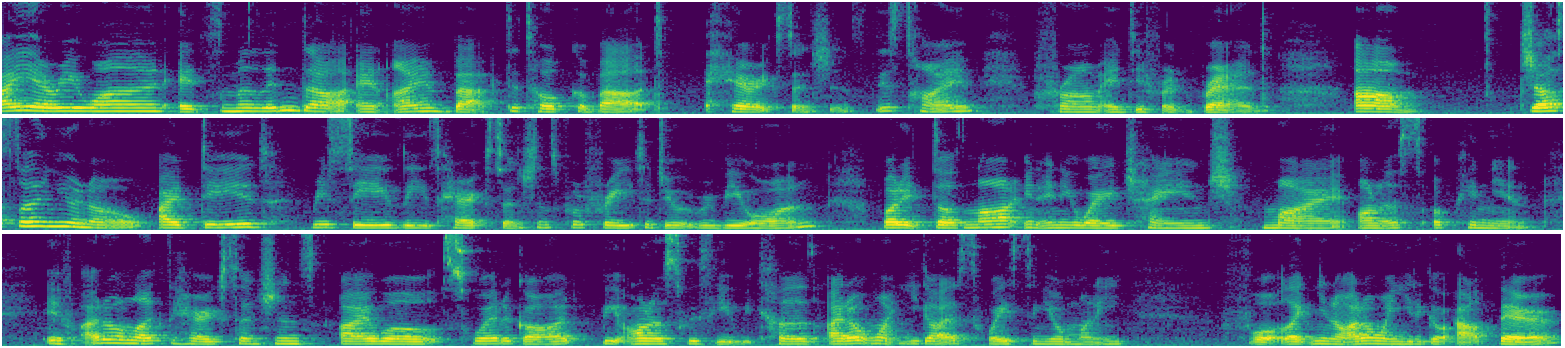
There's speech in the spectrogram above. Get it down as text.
Hi everyone, it's Melinda and I am back to talk about hair extensions, this time from a different brand. Um, just letting you know, I did receive these hair extensions for free to do a review on, but it does not in any way change my honest opinion. If I don't like the hair extensions, I will swear to God be honest with you because I don't want you guys wasting your money for like, you know, I don't want you to go out there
